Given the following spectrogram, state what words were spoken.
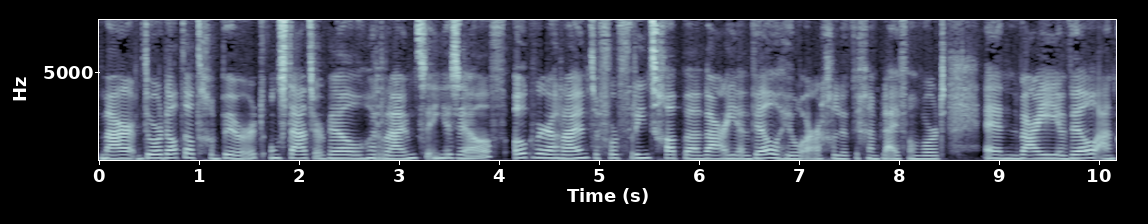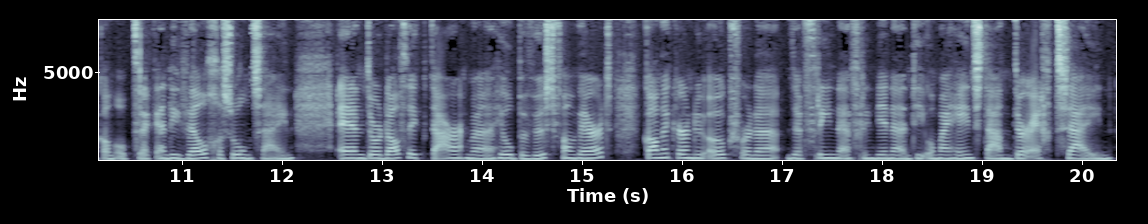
Maar doordat dat gebeurt, ontstaat er wel ruimte in jezelf. Ook weer ruimte voor vriendschappen waar je wel heel erg gelukkig en blij van wordt. En waar je je wel aan kan optrekken en die wel gezond zijn. En doordat ik daar me heel bewust van werd, kan ik er nu ook voor de, de vrienden en vriendinnen die om mij heen staan, er echt zijn.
